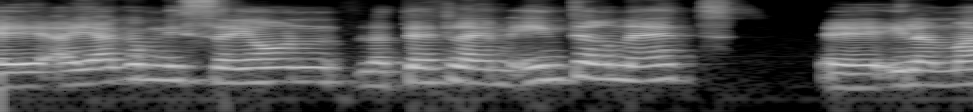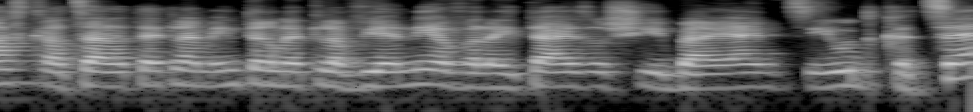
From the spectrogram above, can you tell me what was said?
אה, היה גם ניסיון לתת להם אינטרנט, אה, אילן מאסק רצה לתת להם אינטרנט לווייני, אבל הייתה איזושהי בעיה עם ציוד קצה,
